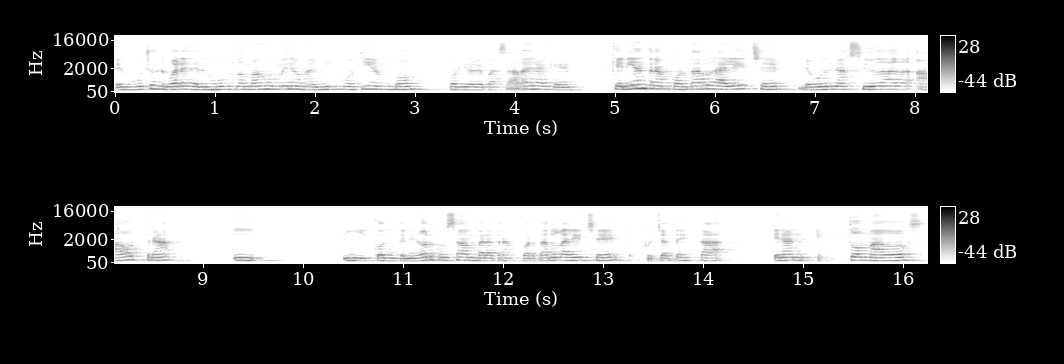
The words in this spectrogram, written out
en muchos lugares del mundo más o menos al mismo tiempo, porque lo que pasaba era que querían transportar la leche de una ciudad a otra y el contenedor que usaban para transportar la leche, escuchate esta, eran estómagos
